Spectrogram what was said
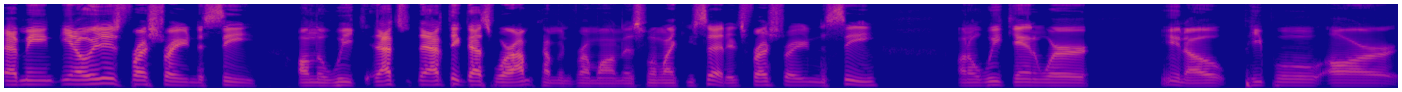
I mean, you know, it is frustrating to see on the week. That's, I think that's where I'm coming from on this one. Like you said, it's frustrating to see on a weekend where, you know, people are,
